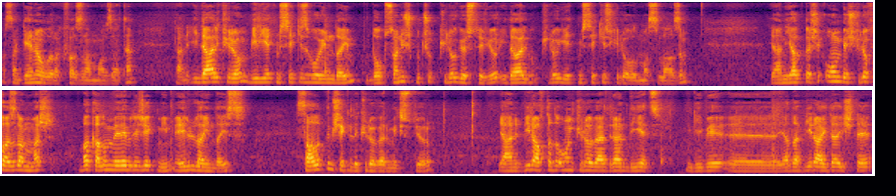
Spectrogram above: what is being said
Aslında genel olarak fazlan var zaten. Yani ideal kilom 1.78 boyundayım. 93.5 kilo gösteriyor. İdeal kilo 78 kilo olması lazım. Yani yaklaşık 15 kilo fazlam var. Bakalım verebilecek miyim? Eylül ayındayız. Sağlıklı bir şekilde kilo vermek istiyorum. Yani bir haftada 10 kilo verdiren diyet gibi e, ya da bir ayda işte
